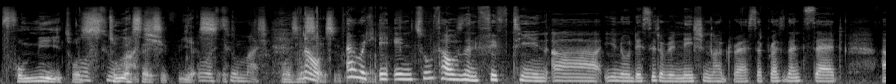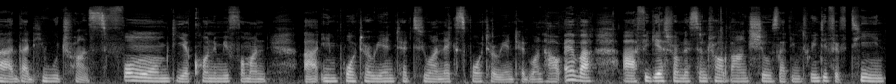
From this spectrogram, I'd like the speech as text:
for me, it was, it was too, too excessive. Yes, it was too much. Was now, Eric, yeah. in, 2015, uh, you know, the State of the Nation address, the president said uh, that he would transform the economy from an uh, import-oriented to an export-oriented one. However, uh, figures from the central bank shows that in 2015,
